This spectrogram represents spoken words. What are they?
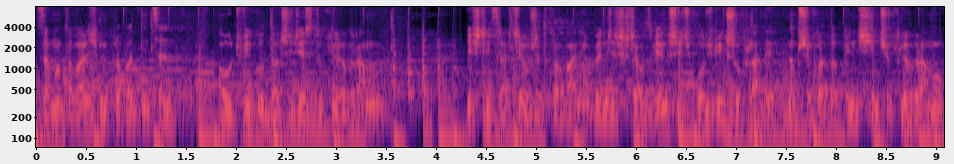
Zamontowaliśmy prowadnicę o udźwigu do 30 kg. Jeśli w trakcie użytkowania będziesz chciał zwiększyć udźwig szuflady np. do 50 kg,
